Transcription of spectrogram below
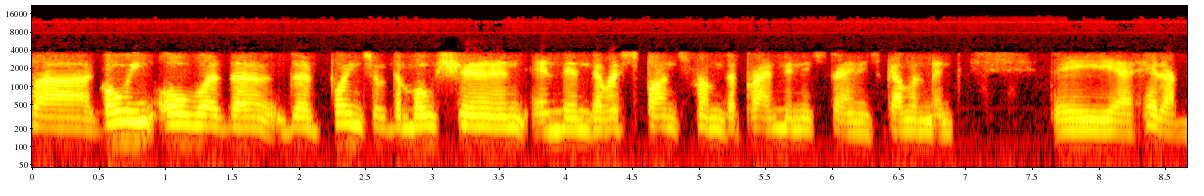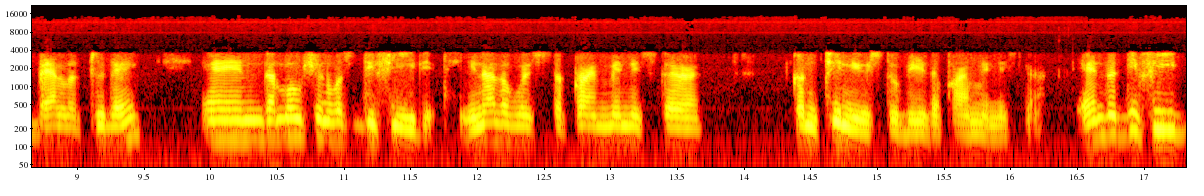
uh, going over the the points of the motion and then the response from the Prime Minister and his government, they uh, had a ballot today and the motion was defeated. In other words, the prime minister continues to be the prime minister. And the defeat,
